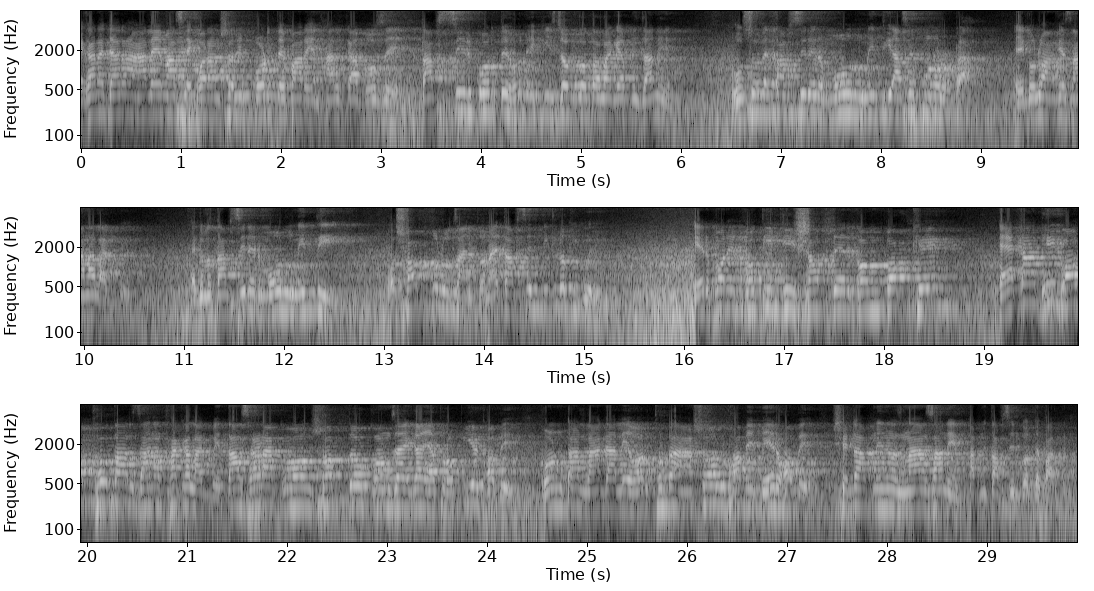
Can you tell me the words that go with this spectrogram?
এখানে যারা আলেম আছে, কোরআন শরীফ পড়তে পারেন, হালকা বোঝে। তাফসির করতে হলে কি যোগ্যতা লাগে আপনি জানেন? উসুলে তাফসিরের মূল নীতি আছে পনেরোটা। এগুলো আগে জানা লাগবে। এগুলো তাফসিরের মূল নীতি। ও সবগুলো জানতো না তাফসির লিখলো কি করি? এরপরে প্রতিটি শব্দের কমপক্ষে একাধিক অর্থ তার জানা থাকা লাগবে। তাছাড়া কোন শব্দ কোন জায়গায় অ্যাপ্রোপ্রিয়েট হবে, কোনটা লাগালে অর্থটা আসল ভাবে বের হবে, সেটা আপনি না জানেন, আপনি তাফসির করতে পারবেন না।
